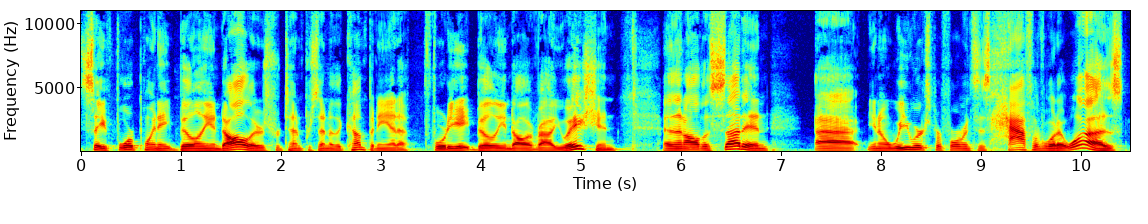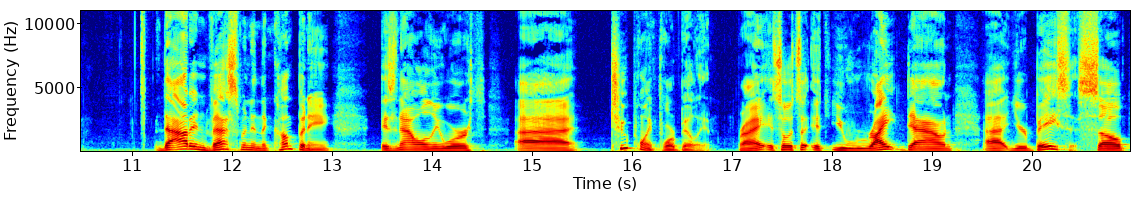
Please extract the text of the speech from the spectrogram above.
say $4.8 billion for 10% of the company at a $48 billion valuation, and then all of a sudden, uh, you know, WeWork's performance is half of what it was, that investment in the company is now only worth uh, 2.4 billion right? So it's a, it, you write down uh, your basis. So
